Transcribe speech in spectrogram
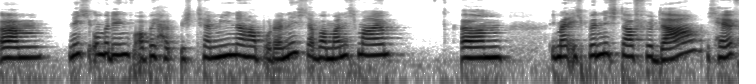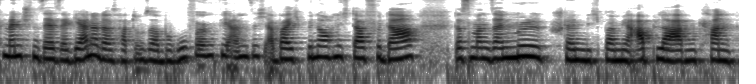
Ähm, nicht unbedingt, ob ich, ob ich Termine habe oder nicht, aber manchmal ähm, ich meine, ich bin nicht dafür da. Ich helfe Menschen sehr, sehr gerne. Das hat unser Beruf irgendwie an sich. Aber ich bin auch nicht dafür da, dass man seinen Müll ständig bei mir abladen kann.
